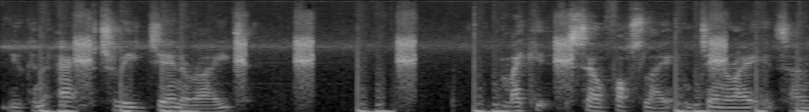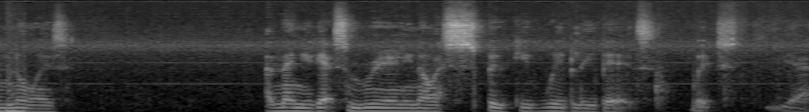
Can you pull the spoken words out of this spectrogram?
you can actually generate, make it self-oscillate and generate its own noise. And then you get some really nice spooky wibbly bits, which, yeah,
